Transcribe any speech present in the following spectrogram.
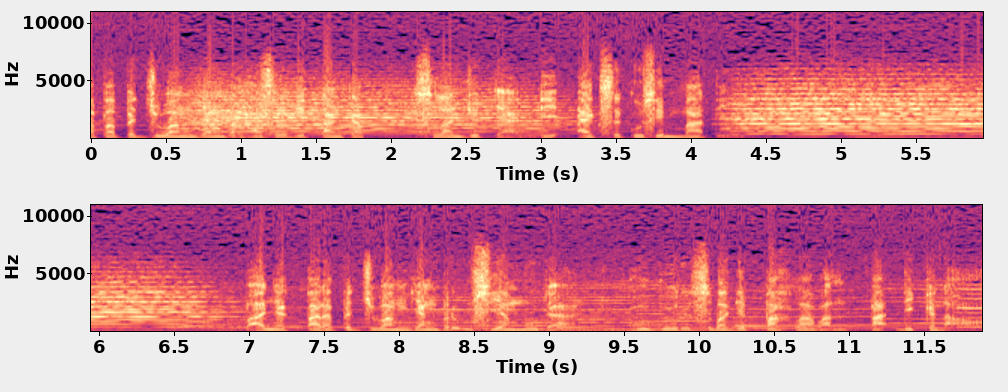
Beberapa pejuang yang berhasil ditangkap selanjutnya dieksekusi mati. Banyak para pejuang yang berusia muda gugur sebagai pahlawan tak dikenal.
